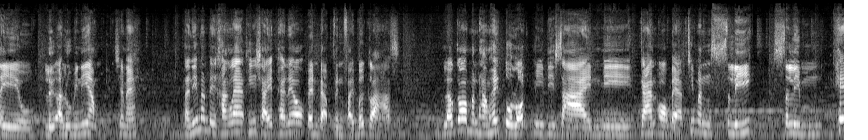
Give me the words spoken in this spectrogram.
ตีลหรืออลูมิเนียมใช่ไหมแต่นี่มันเป็นครั้งแรกที่ใช้แผงเป็นแบบเป็นไฟเบอร์กลาส แล้วก็มันทำให้ตัวรถมีดีไซน์ มีการออกแบบที่มันสลีกสลิมเท่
